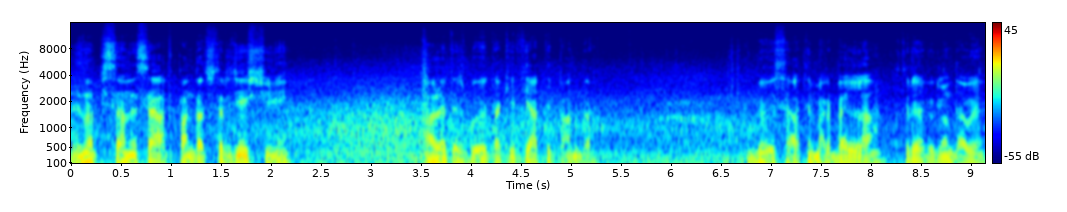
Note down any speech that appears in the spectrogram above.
Jest napisane Seat Panda 40, ale też były takie Fiaty Panda. Były Seaty Marbella, które wyglądały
